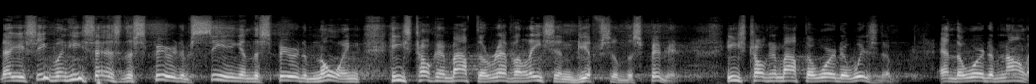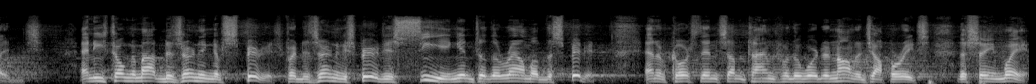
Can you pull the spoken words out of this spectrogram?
Now, you see, when he says the spirit of seeing and the spirit of knowing, he's talking about the revelation gifts of the Spirit. He's talking about the word of wisdom and the word of knowledge. And he's talking about discerning of spirits. For discerning of spirit is seeing into the realm of the spirit. And of course, then sometimes where the word of knowledge operates the same way.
